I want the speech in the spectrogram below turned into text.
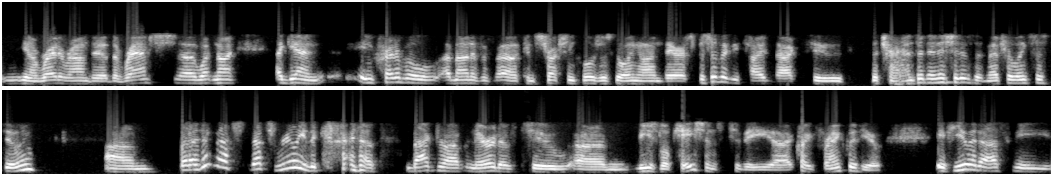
you know, right around the, the ramps, uh, whatnot. Again, incredible amount of uh, construction closures going on there, specifically tied back to the transit initiatives that Metrolinx is doing. Um, but I think that's that's really the kind of backdrop narrative to um, these locations, to be uh, quite frank with you. If you had asked me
